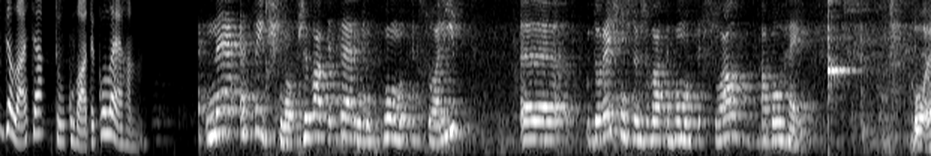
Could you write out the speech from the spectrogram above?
взялася толкувати колегам. Неетично вживати термін гомосексуаліст, е, доречніше вживати гомосексуал або гей. Ой.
